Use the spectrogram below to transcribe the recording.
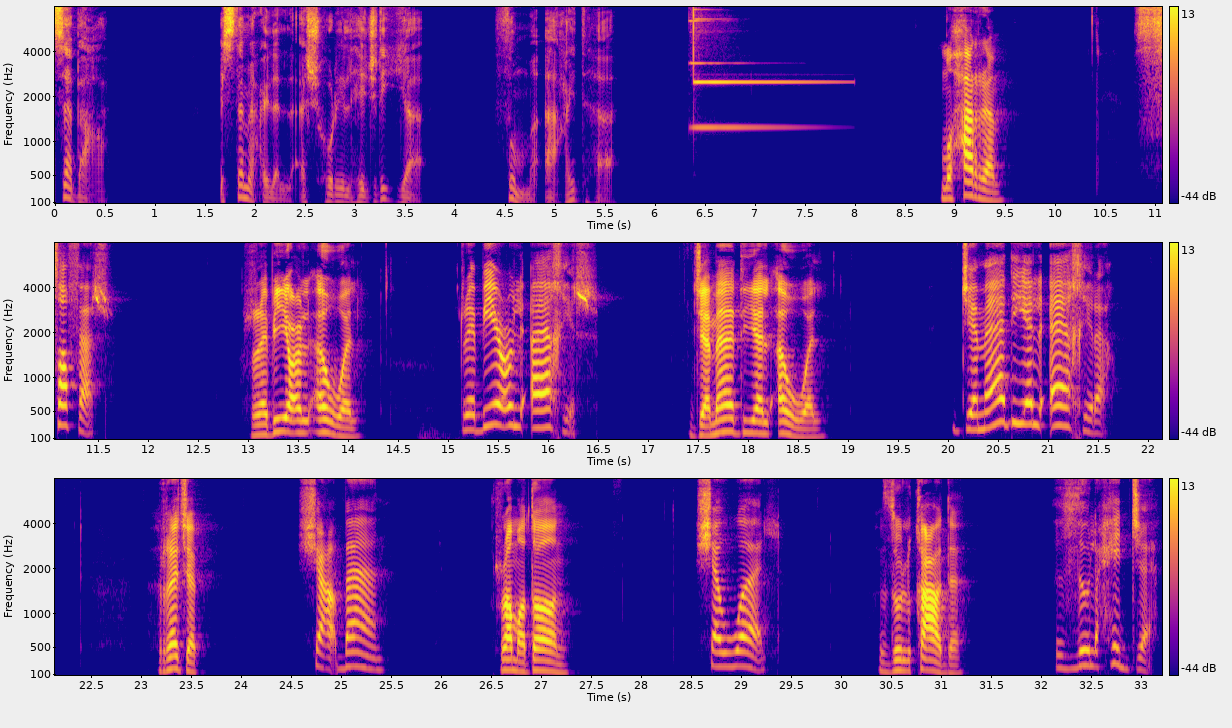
سبع. استمع إلى الأشهر الهجرية ثم أعدها. محرم. صفر. ربيع الأول. ربيع الآخر. جمادي الأول. جمادي الآخرة. رجب. شعبان. رمضان. شوال. ذو القعدة. ذو الحجة.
